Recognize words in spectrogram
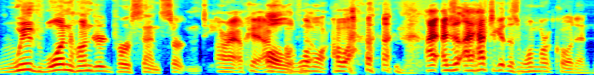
with one hundred percent certainty. All right. Okay. I- All I- of one them. more. I, oh, I, I just I have to get this one more quote in.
